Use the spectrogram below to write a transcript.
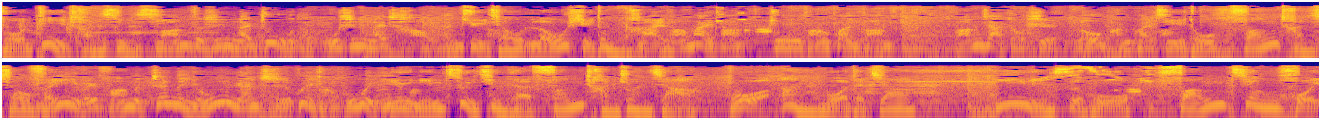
注地产信息，房子是用来住的，不是用来炒的。聚焦楼市动态，买房卖房，租房换房，房价走势，楼盘快解读房产消费。你以为房子真的永远只会涨不会跌与您最近的房产专家，我爱我的家，一零四五房交会。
